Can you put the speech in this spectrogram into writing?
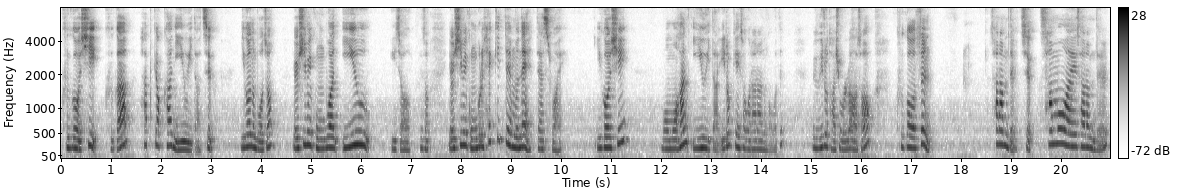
그것이 그가 합격한 이유이다. 즉 이거는 뭐죠? 열심히 공부한 이유이죠. 그래서 열심히 공부를 했기 때문에 that's why 이것이 뭐뭐한 이유이다. 이렇게 해석을 하라는 거거든. 위로 다시 올라와서 그것은 사람들, 즉 사모아의 사람들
